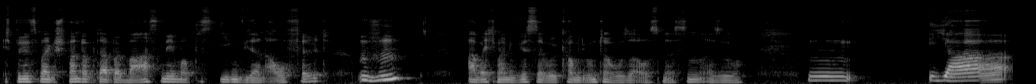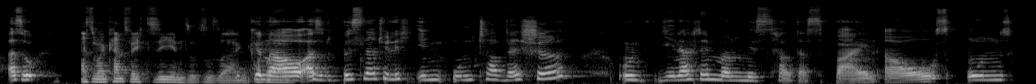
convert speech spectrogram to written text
Ich bin jetzt mal gespannt, ob da bei Maß nehmen, ob das irgendwie dann auffällt. Mhm. Aber ich meine, du wirst ja wohl kaum die Unterhose ausmessen. Also, Ja, also also man kann es vielleicht sehen sozusagen. genau, also du bist natürlich in Unterwäsche Und je nachdem, man misst halt das Bein aus und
